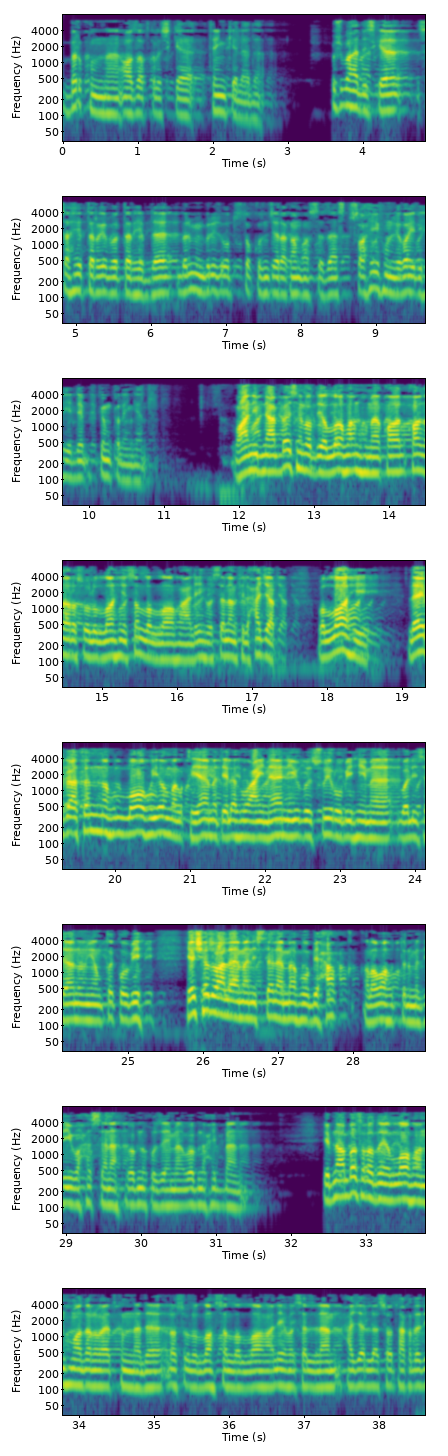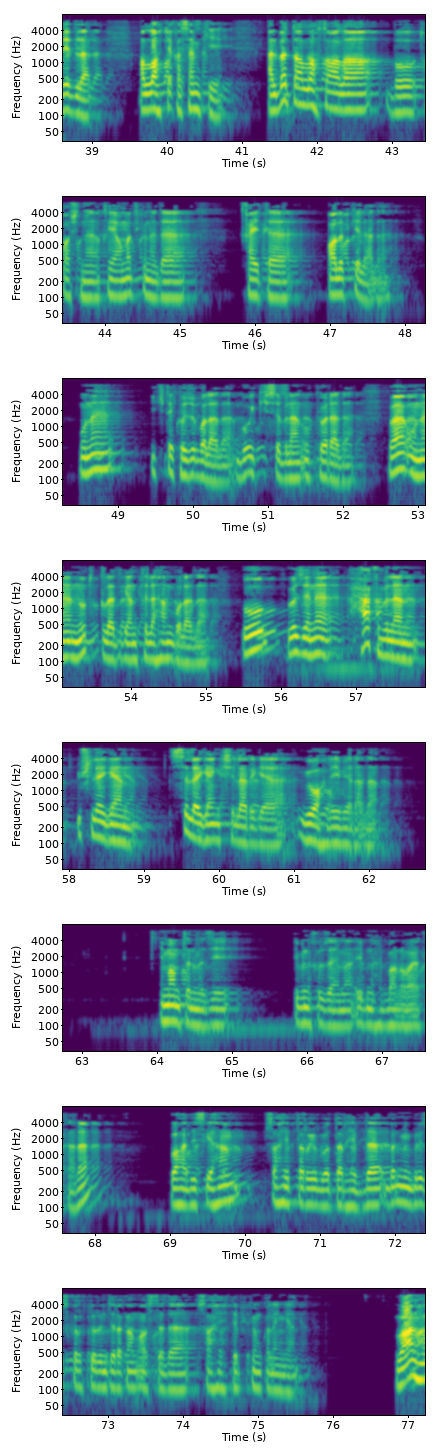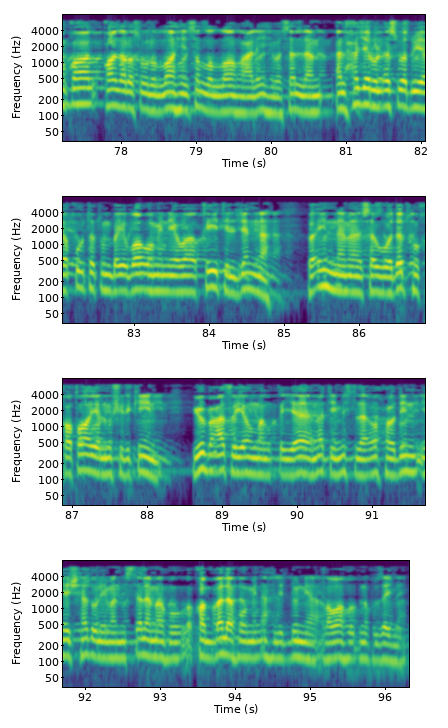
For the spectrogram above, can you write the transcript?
bir qulni ozod qilishga teng keladi ushbu hadisga sahih targ'ib va tarhibda bir ming bir yuz o'ttiz to'qqizinchi raqam ostida sahihun deb hukm qilingan وعن ابن عباس رضي الله عنهما قال قال رسول الله صلى الله عليه وسلم في الحجر والله ليبعثنه الله يوم القيامة له عينان يبصر بهما ولسان ينطق به يشهد على من استلمه بحق رواه الترمذي وحسنه وابن خزيمة وابن حبان ibn abbos roziyallohu anhudan rivoyat qilinadi rasululloh sollallohu alayhi vasallam hajarul asvad haqida dedilar allohga qasamki albatta alloh taolo bu toshni qiyomat kunida qayta olib keladi uni ikkita ko'zi bo'ladi bu ikkisi bilan u ko'radi va uni nutq qiladigan tili ham bo'ladi u o'zini haq bilan ushlagan silagan kishilarga guvohlik beradi imom termiziy ibn huzayma ibn hibbon rivoyatlari bu hadisga ham sahih targ'ib va tarhibda bir ming bir yuz qirq to'rtinchi raqam ostida sahih deb hukm qilingan وعنه قال قال رسول الله صلى الله عليه وسلم الحجر الأسود ياقوتة بيضاء من يواقيت الجنة فإنما سودته خطايا المشركين. يبعث يوم القيامة مثل أحد يشهد لمن استلمه وقبله من أهل الدنيا. رواه ابن خزيمة.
